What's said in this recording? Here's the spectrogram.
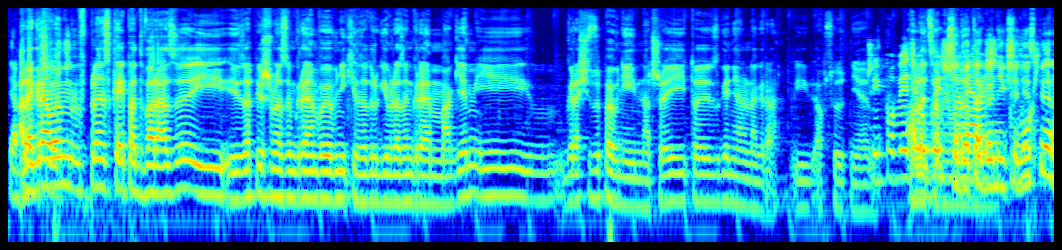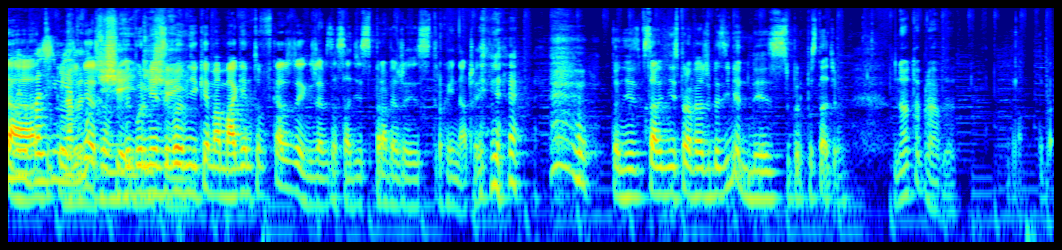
Ja Ale grałem jeszcze- w Planescape'a dwa razy i, i za pierwszym razem grałem wojownikiem, za drugim razem grałem magiem i gra się zupełnie inaczej i to jest genialna gra i absolutnie... Czyli Ale powiedziałbyś, co że do miałeś tego nikt się nie spiera. Tylko, że wiesz, no, Dzisiaj- wybór między wojownikiem a magiem to w każdej grze w zasadzie sprawia, że jest trochę inaczej. Nie? To nie, wcale nie sprawia, że bezimienny jest super postacią. No to prawda. Dobra.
